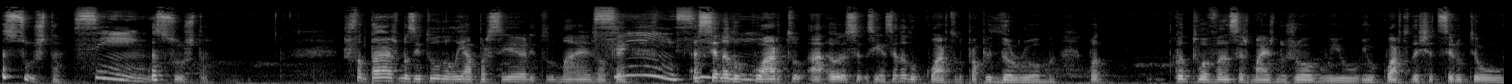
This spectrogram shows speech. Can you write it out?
assusta. Sim. Assusta. Os fantasmas e tudo ali a aparecer e tudo mais, ok. Sim, sim. A cena do quarto, ah, uh, sim, a cena do quarto do próprio The Room, quando, quando tu avanças mais no jogo e o, e o quarto deixa de ser o teu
